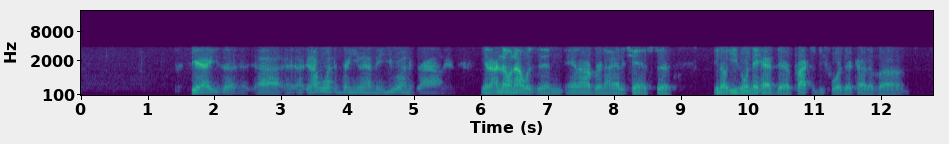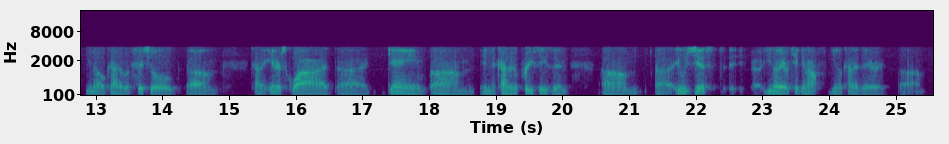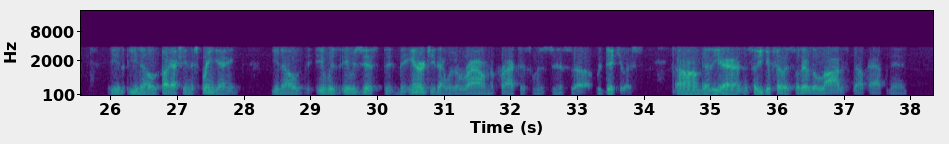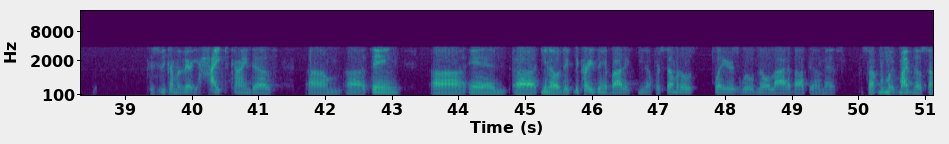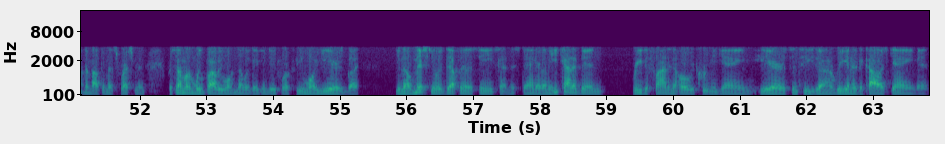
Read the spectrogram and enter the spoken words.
Yeah, he's a, uh, and I wanted to bring you in. I mean, you were on the ground, and you know, I know when I was in Ann Arbor, and I had a chance to, you know, even when they had their practice before their kind of, uh, you know, kind of official, um, kind of inter squad uh, game um, in the kind of the preseason. Um, uh, it was just, uh, you know, they were kicking off, you know, kind of their, um, you, you know, or actually in the spring game you know, it was it was just the, the energy that was around the practice was just uh, ridiculous um, that he has, and so you can feel it. So there was a lot of stuff happening. This has become a very hyped kind of um, uh, thing, uh, and uh, you know, the, the crazy thing about it, you know, for some of those players, we'll know a lot about them as some we might- know something about them as freshmen. For some of them, we probably won't know what they can do for a few more years, but you know, Michigan was definitely on the scene setting the standard. I mean, he kind of been redefining the whole recruitment game here since he's uh, re-entered the college game, and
